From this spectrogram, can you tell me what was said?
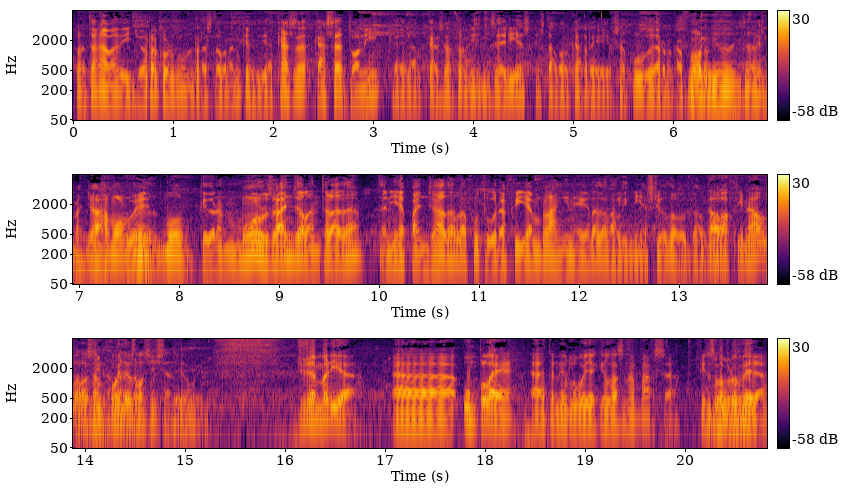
Però t'anava a dir, jo recordo un restaurant que es deia Casa, Casa Toni, que era el Casa Toni de Misèries, que estava al carrer Sepulveda de Rocafort, Sí, que es menjava molt bé, Molt, molt. que durant molts anys a l'entrada tenia penjada la fotografia en blanc i negre de l'alineació del, del... de la final de les final ampolles de del les 68. Josep Maria, eh, un plaer eh, tenir-lo avui aquí a l'Snac Barça. Fins la propera.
